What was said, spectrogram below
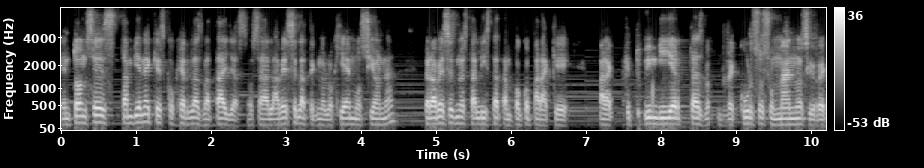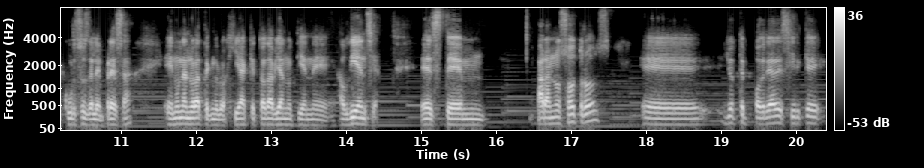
Entonces, también hay que escoger las batallas. O sea, a veces la tecnología emociona, pero a veces no está lista tampoco para que para que tú inviertas recursos humanos y recursos de la empresa en una nueva tecnología que todavía no tiene audiencia. Este, para nosotros, eh, yo te podría decir que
